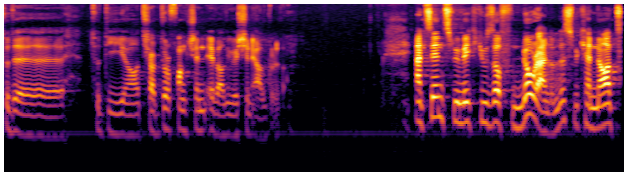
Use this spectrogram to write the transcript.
to the, to the uh, trapdoor function evaluation algorithm. And since we make use of no randomness, we cannot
